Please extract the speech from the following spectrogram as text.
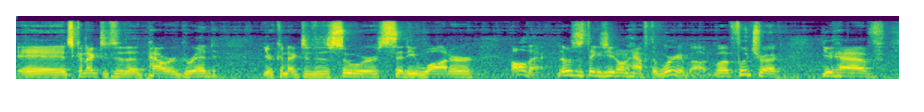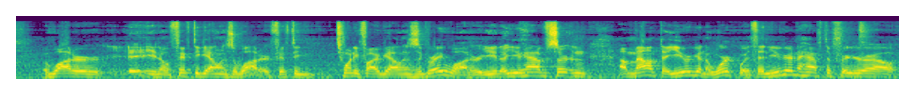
it's connected to the power grid. You're connected to the sewer, city water, all that. Those are things you don't have to worry about. Well, a food truck, you have water, you know, 50 gallons of water, 50, 25 gallons of gray water. You know, you have certain amount that you're going to work with, and you're going to have to figure out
